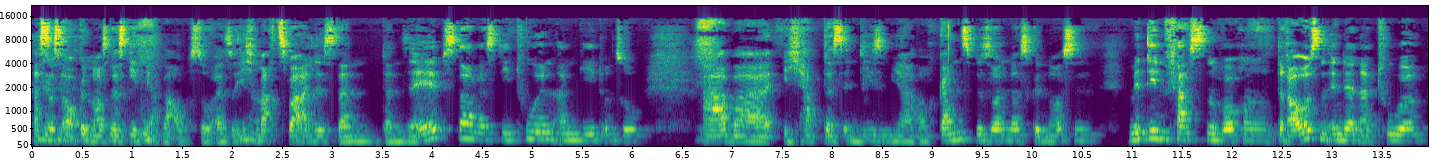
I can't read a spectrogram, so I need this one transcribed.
Hast das auch genossen. Das geht mir aber auch so. Also ich ja. mache zwar alles dann, dann selbst da, was die Touren angeht und so, aber ich habe das in diesem Jahr auch ganz besonders genossen, mit den Fastenwochen draußen in der Natur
